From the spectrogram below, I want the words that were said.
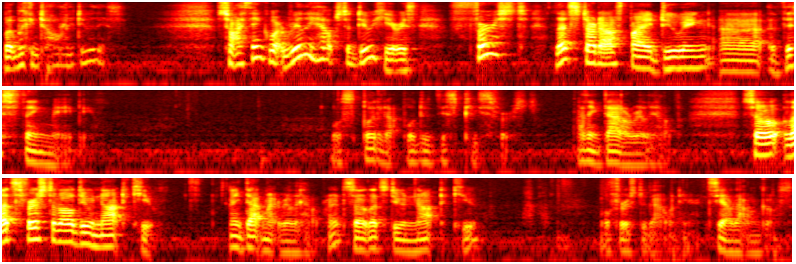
But we can totally do this. So I think what really helps to do here is first, let's start off by doing uh, this thing maybe. We'll split it up. We'll do this piece first. I think that'll really help. So let's first of all do not Q. I think that might really help, right? So let's do not Q. We'll first do that one here and see how that one goes.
